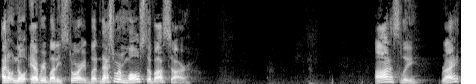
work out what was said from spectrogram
I don't know everybody's story, but that's where most of us are. Honestly, right?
